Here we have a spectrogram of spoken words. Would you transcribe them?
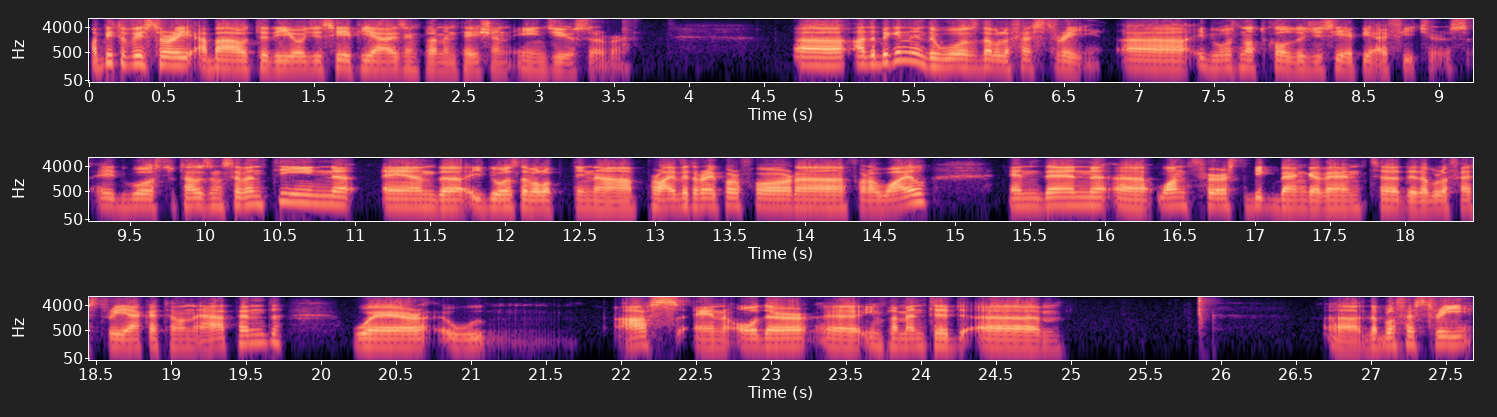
a bit of history about the OGC API's implementation in GeoServer. Uh, at the beginning, there was WFS3. Uh, it was not called the GC API features. It was 2017, and uh, it was developed in a private repo for uh, for a while. And then uh, one first Big Bang event, uh, the WFS3 hackathon, happened, where us and other implemented um, WFS3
